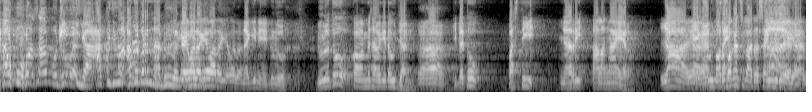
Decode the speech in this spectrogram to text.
kamu mau sabun eh, dulu. iya aku juga aku pernah dulu Kayak mana, gitu. kayak mana, kayak mana? Nah gini dulu, dulu tuh kalau misalnya kita hujan, Nah, kita tuh pasti nyari talang air. ya, ya. ya kan? Rumah-rumah kan suka ada seng Ah, gitu ya iya. kan.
